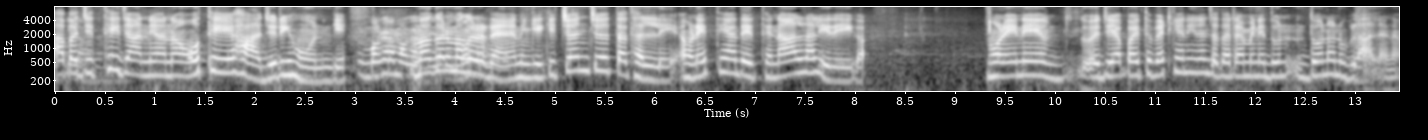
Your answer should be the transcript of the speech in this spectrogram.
ਆਪਾਂ ਜਿੱਥੇ ਜਾਂਦੇ ਆ ਨਾ ਉੱਥੇ ਹਾਜ਼ਰ ਹੀ ਹੋਣਗੇ। ਮਗਰ ਮਗਰ ਮਗਰ ਮਗਰ ਰਹਿਣਗੇ ਕਿਚਨ ਚ ਤਾਂ ਥੱਲੇ ਹੁਣ ਇੱਥੇ ਆ ਤੇ ਇੱਥੇ ਨਾਲ ਨਾਲ ਹੀ ਰਹੇਗਾ। ਹੁਣ ਇਹਨੇ ਜੇ ਆਪਾਂ ਇੱਥੇ ਬੈਠੀਆਂ ਨਹੀਂ ਨਾ ਜ਼ਿਆਦਾ ਟਾਈਮ ਇਹਨੇ ਦੋਨ- ਦੋਨਾਂ ਨੂੰ ਬੁਲਾ ਲੈਣਾ।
